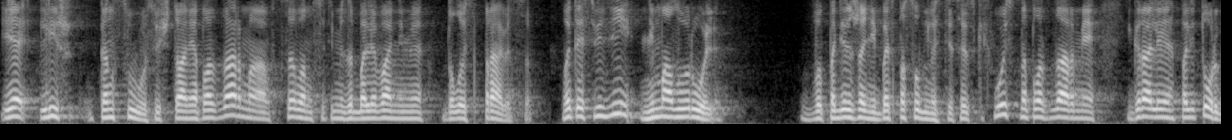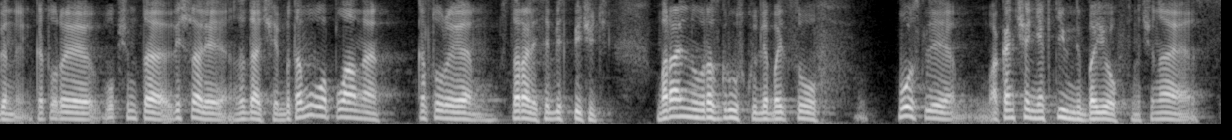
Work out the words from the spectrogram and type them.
И лишь к концу существования плацдарма в целом с этими заболеваниями удалось справиться. В этой связи немалую роль в поддержании боеспособности советских войск на плацдарме играли политорганы, которые, в общем-то, решали задачи бытового плана, которые старались обеспечить моральную разгрузку для бойцов. После окончания активных боев, начиная с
